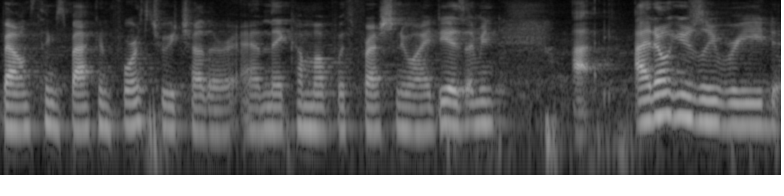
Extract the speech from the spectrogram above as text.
bounce things back and forth to each other and they come up with fresh new ideas. I mean, I, I don't usually read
